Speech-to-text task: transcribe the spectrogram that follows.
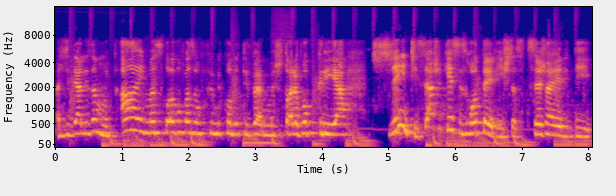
A gente idealiza muito. Ai, mas eu vou fazer um filme quando eu tiver uma história, eu vou criar. Gente, você acha que esses roteiristas, seja ele de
